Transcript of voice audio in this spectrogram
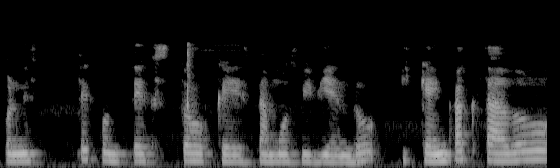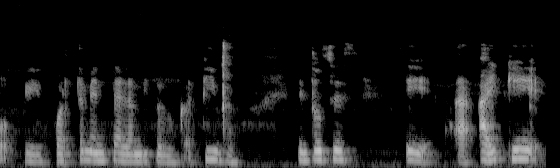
Con este contexto que estamos viviendo y que ha impactado eh, fuertemente al ámbito educativo. Entonces, hay, que,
